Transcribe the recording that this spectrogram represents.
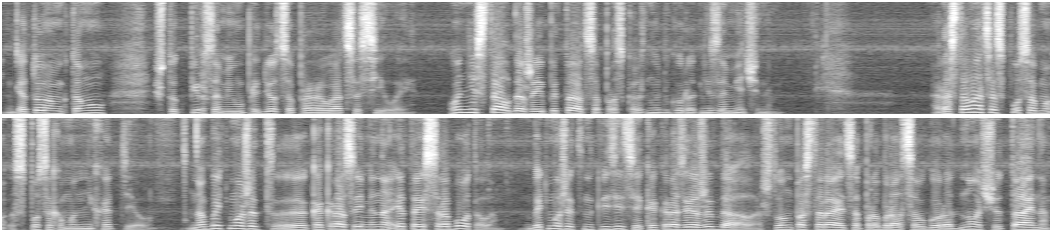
готовым к тому, что к пирсам ему придется прорываться силой. Он не стал даже и пытаться проскользнуть в город незамеченным. Расставаться с посохом, с посохом он не хотел. Но, быть может, э, как раз именно это и сработало. Быть может, Инквизиция как раз и ожидала, что он постарается пробраться в город ночью, тайно,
